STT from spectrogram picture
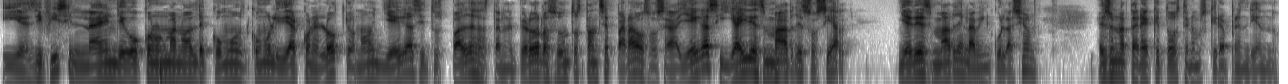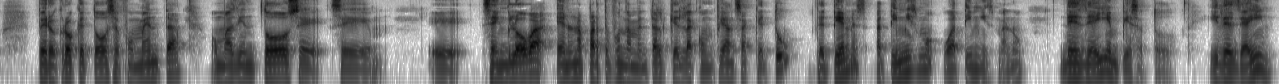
y es difícil. Nadie llegó con un manual de cómo, cómo lidiar con el otro, ¿no? Llegas y tus padres hasta en el peor de los asuntos están separados, o sea, llegas y ya hay desmadre social, ya hay desmadre en la vinculación. Es una tarea que todos tenemos que ir aprendiendo, pero creo que todo se fomenta, o más bien todo se, eh, se engloba en una parte fundamental que es la confianza que tú te tienes a ti mismo o a ti misma, ¿no? Desde ahí empieza todo. Y desde ahí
